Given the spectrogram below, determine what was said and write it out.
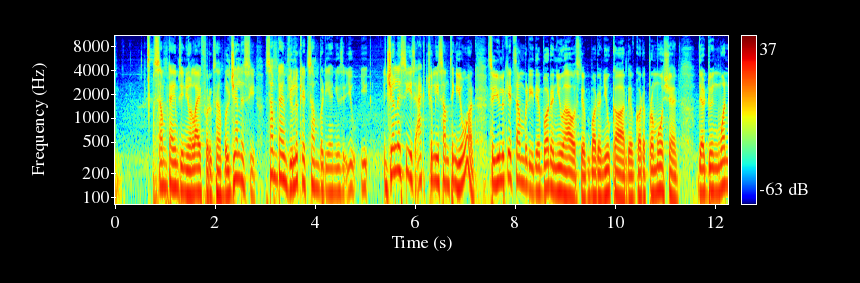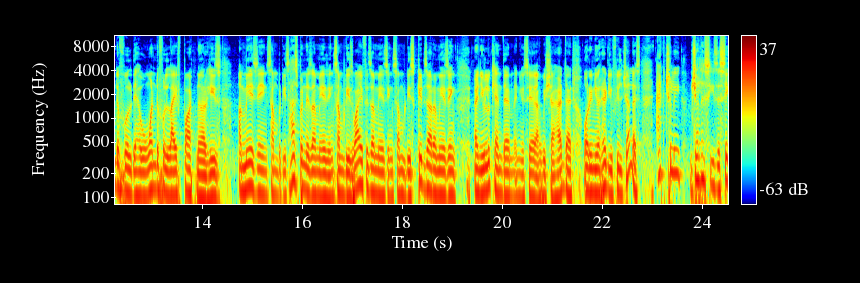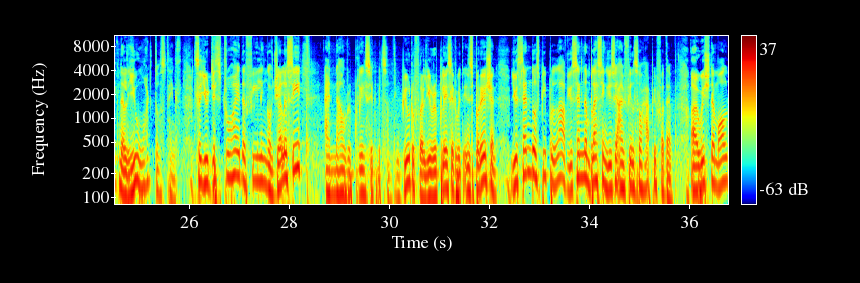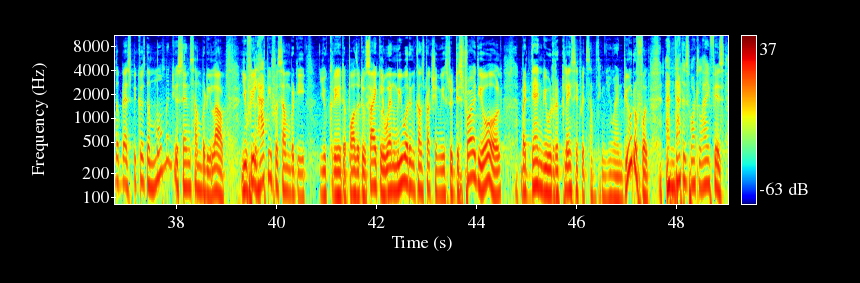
sometimes in your life for example jealousy. Sometimes you look at somebody and you you, you jealousy is actually something you want. So you look at somebody, they've bought a new house, they've bought a new car, they've got a promotion, they're doing wonderful, they have a wonderful life partner, he's amazing, somebody's husband is amazing, somebody's wife is amazing, somebody's kids are amazing, and you look at them and you say, I wish I had that. Or in your head, you feel jealous. Actually, jealousy is a signal. You want those things. So you destroy the feeling of jealousy and now replace it with something beautiful. You replace it with inspiration. You send those people love. You send them blessings. You say, I feel so happy for them. I wish them all the best because the moment you send somebody love, you feel happy for somebody, you create a positive cycle. When we were in construction, we used to destroy the old, but then we would replace it with something new and beautiful. And that is what life is.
